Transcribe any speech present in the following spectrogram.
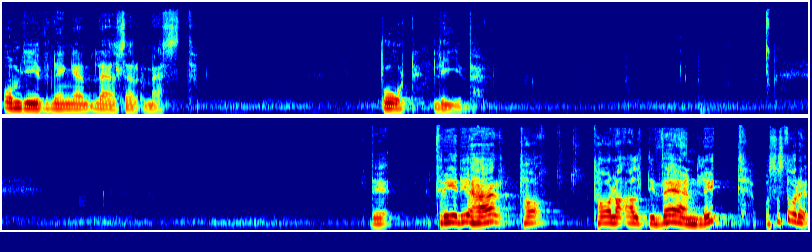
omgivningen läser mest. Vårt liv. Det tredje här, ta, tala alltid vänligt. Och så står det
